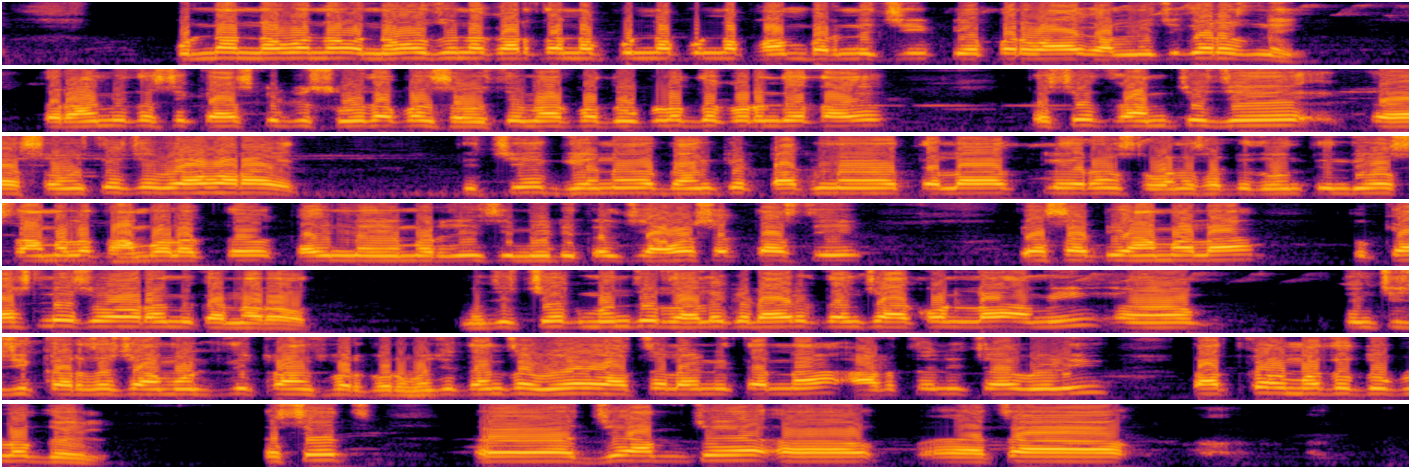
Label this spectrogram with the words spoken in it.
पुन्हा नवं नवं नवं जुनं करताना पुन्हा पुन्हा फॉर्म भरण्याची पेपर वाया घालण्याची गरज नाही. तर आम्ही तशी कॅश क्रेडिट सुविधा पण संस्थेमार्फत उपलब्ध करून देत आहे. तसेच आमचे जे संस्थेचे व्यवहार आहेत ते चेक घेणं बँकेत टाकणं त्याला क्लिअरन्स होण्यासाठी दोन तीन दिवस आम्हाला थांबावं लागतं. काहींना इमर्जन्सी मेडिकलची आवश्यकता असते. त्यासाठी आम्हाला तो कॅशलेस व्यवहार आम्ही करणार आहोत. म्हणजे चेक मंजूर झाले की डायरेक्ट त्यांच्या अकाउंटला आम्ही त्यांची जी कर्जाची अमाऊंट ती ट्रान्सफर करू. म्हणजे त्यांचा वेळ वाचेल आणि त्यांना अडचणीच्या वेळी तात्काळ मदत उपलब्ध होईल. तसेच जे आमचे याचा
